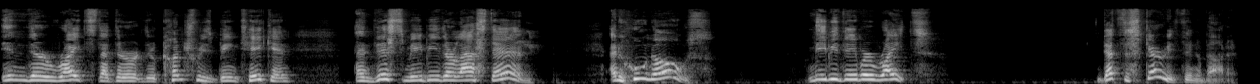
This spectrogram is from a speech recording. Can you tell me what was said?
in their rights that their, their country is being taken, and this may be their last stand. And who knows? Maybe they were right. That's the scary thing about it.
